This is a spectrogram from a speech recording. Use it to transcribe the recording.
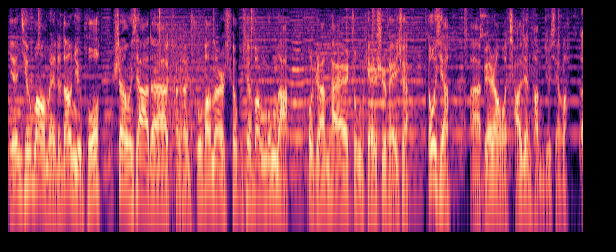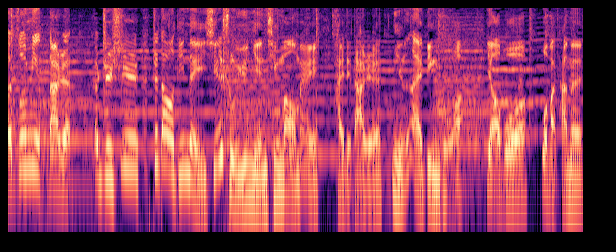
年轻貌美的当女仆，剩下的看看厨房那儿缺不缺帮工的，或者安排种田施肥去，都行啊！别让我瞧见他们就行了。呃，遵命，大人。只是这到底哪些属于年轻貌美，还得大人您来定夺。要不我把他们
